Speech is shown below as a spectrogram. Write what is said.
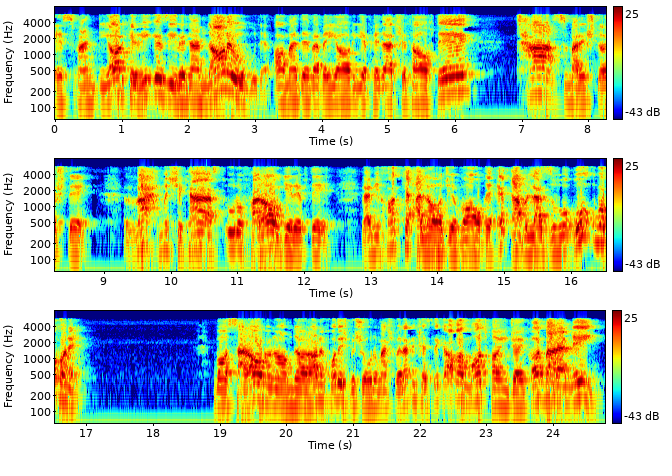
اسفندیار که ریگ زیر دندان او بوده آمده و به یاری پدر شتافته ترس برش داشته وهم شکست او رو فرا گرفته و می‌خواد که علاج واقعه قبل از وقوع بکنه. با سران و نامداران خودش به شور و مشورت نشسته که آقا ما تا اینجای کار برنده ایم.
